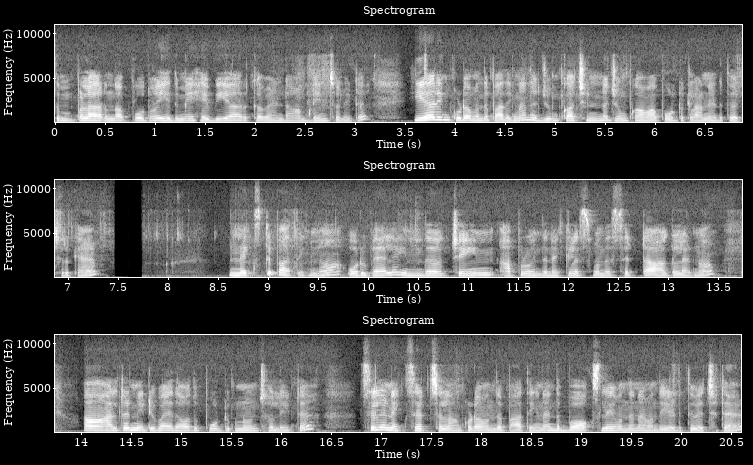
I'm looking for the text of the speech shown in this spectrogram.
சிம்பிளாக இருந்தால் போதும். எதுவுமே ஹெவியாக இருக்க வேண்டாம் அப்படின்னு சொல்லிட்டு இயரிங் கூட வந்து பார்த்திங்கன்னா அந்த ஜும்கா சின்ன ஜும்காவாக போட்டுக்கலான்னு எடுத்து வச்சுருக்கேன். நெக்ஸ்ட்டு பார்த்தீங்கன்னா ஒரு வேளை இந்த செயின் அப்புறம் இந்த நெக்லஸ் வந்து செட் ஆகலைன்னா ஆல்டர்னேட்டிவாக ஏதாவது போட்டுக்கணும்னு சொல்லிட்டு சில நெக் செட்ஸ் எல்லாம் கூட வந்து பார்த்திங்கன்னா இந்த பாக்ஸ்லேயே வந்து நான் வந்து எடுத்து வச்சுட்டேன்.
